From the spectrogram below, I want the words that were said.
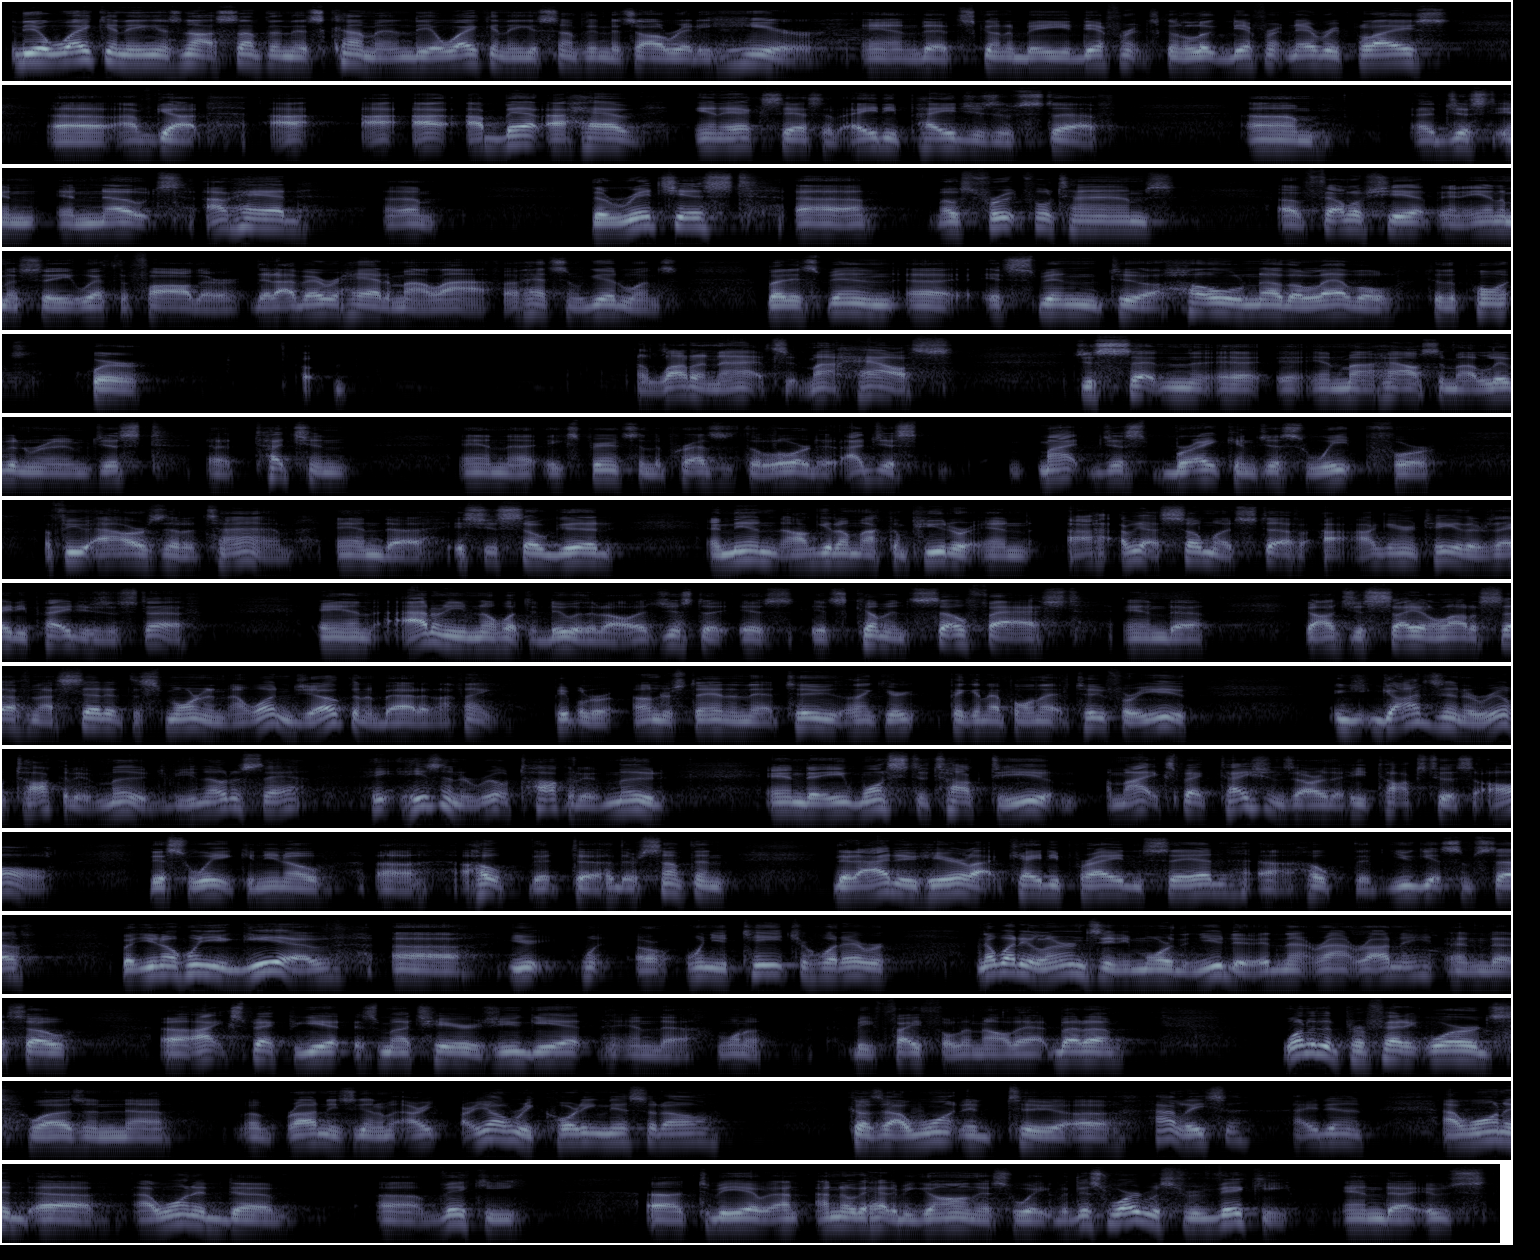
the awakening is not something that's coming. The awakening is something that's already here, and it's going to be different. It's going to look different in every place. Uh, I've got, I, I, I bet I have in excess of 80 pages of stuff um, uh, just in, in notes. I've had um, the richest, uh, most fruitful times of fellowship and intimacy with the Father that I've ever had in my life. I've had some good ones. But it's been, uh, it's been to a whole nother level to the point where a lot of nights at my house, just sitting uh, in my house, in my living room, just uh, touching and uh, experiencing the presence of the Lord, that I just might just break and just weep for a few hours at a time. And uh, it's just so good. And then I'll get on my computer and I, have got so much stuff. I, I guarantee you there's 80 pages of stuff and I don't even know what to do with it all. It's just a, it's it's coming so fast, and uh, God's just saying a lot of stuff. And I said it this morning. And I wasn't joking about it. And I think people are understanding that too. I think you're picking up on that too for you. God's in a real talkative mood. Have you noticed that? He, he's in a real talkative mood, and uh, He wants to talk to you. My expectations are that He talks to us all this week. And you know, uh, I hope that uh, there's something that I do here, like Katie prayed and said. I hope that you get some stuff but you know, when you give, uh, you when, or when you teach or whatever, nobody learns any more than you do. Isn't that right, Rodney? And uh, so uh, I expect to get as much here as you get, and uh, want to be faithful and all that. But uh, one of the prophetic words was, and uh, Rodney's going to. Are, are y'all recording this at all? Because I wanted to. hi, Lisa. How you doing? I wanted. I wanted Vicky to be able. I, I, know they had to be gone this week, but this word was for Vicky, and it was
